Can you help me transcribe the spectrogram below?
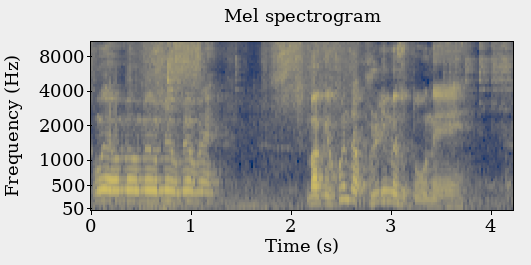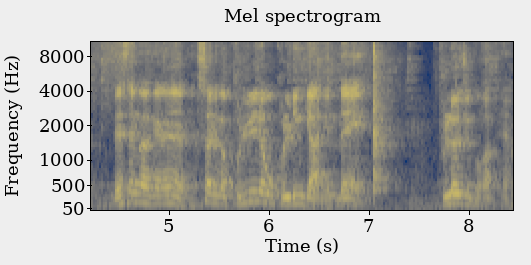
오메 오메 오메 오메 오메 오메. 막 혼자 굴리면서 노네. 내 생각에는 백설이가 굴리려고 굴린 게 아닌데 굴려진 것 같아요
